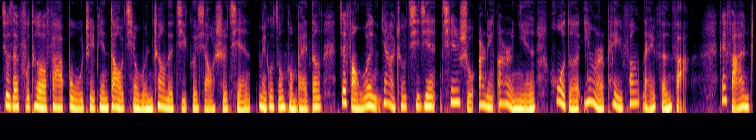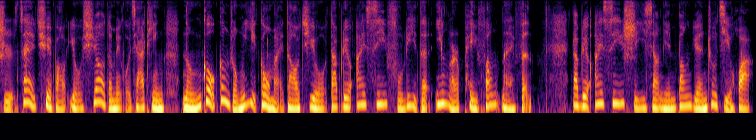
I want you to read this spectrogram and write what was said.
就在福特发布这篇道歉文章的几个小时前，美国总统拜登在访问亚洲期间签署二零二二年获得婴儿配方奶粉法。该法案旨在确保有需要的美国家庭能够更容易购买到具有 WIC 福利的婴儿配方奶粉。WIC 是一项联邦援助计划，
